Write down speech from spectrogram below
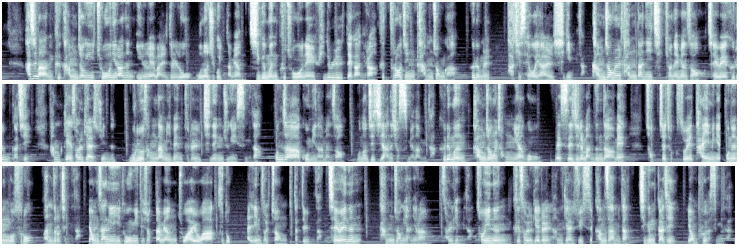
하지만 그 감정이 조언이라는 이름의 말들로 무너지고 있다면 지금은 그 조언에 휘둘릴 때가 아니라 흐트러진 감정과 흐름을 다시 세워야 할 시기입니다. 감정을 단단히 지켜내면서 재회 흐름까지 함께 설계할 수 있는 무료 상담 이벤트를 진행 중에 있습니다. 혼자 고민하면서 무너지지 않으셨으면 합니다. 흐름은 감정을 정리하고 메시지를 만든 다음에 적재적소의 타이밍에 보내는 것으로 만들어집니다. 영상이 도움이 되셨다면 좋아요와 구독, 알림 설정 부탁드립니다. 재회는 감정이 아니라 설계입니다. 저희는 그 설계를 함께 할 수 있어요. 감사합니다. 지금까지 연프로였습니다.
